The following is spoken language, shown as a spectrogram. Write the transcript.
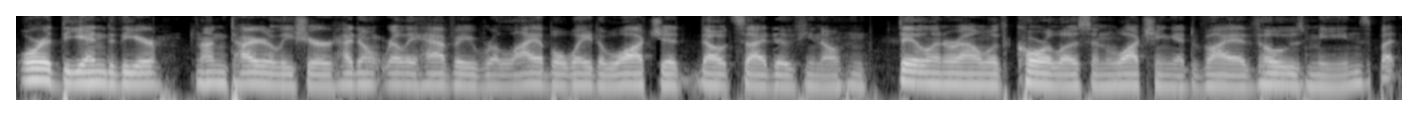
or at the end of the year. Not entirely sure. I don't really have a reliable way to watch it outside of, you know, sailing around with Corlys and watching it via those means, but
